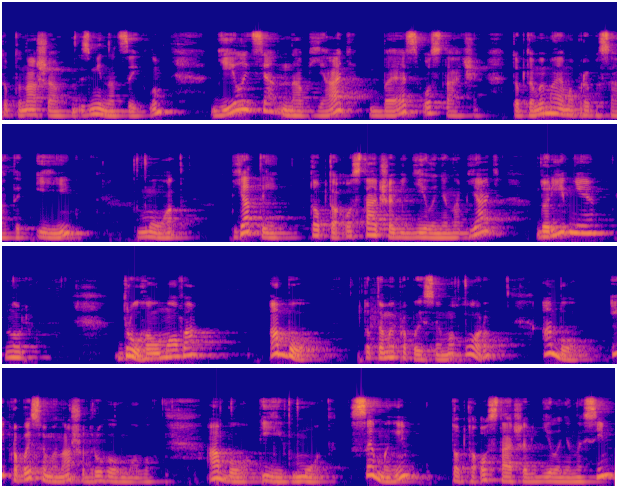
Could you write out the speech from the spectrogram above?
тобто наша зміна циклу, ділиться на 5 без остачі. Тобто ми маємо приписати і мод 5, тобто остача відділення на 5 дорівнює 0. Друга умова або. Тобто ми прописуємо OR, або і прописуємо нашу другу умову. Або і мод 7, тобто остаче відділення на 7,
